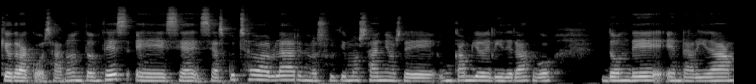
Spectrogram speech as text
que otra cosa, ¿no? Entonces, eh, se, ha escuchado hablar en los últimos años de un cambio de liderazgo donde en realidad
